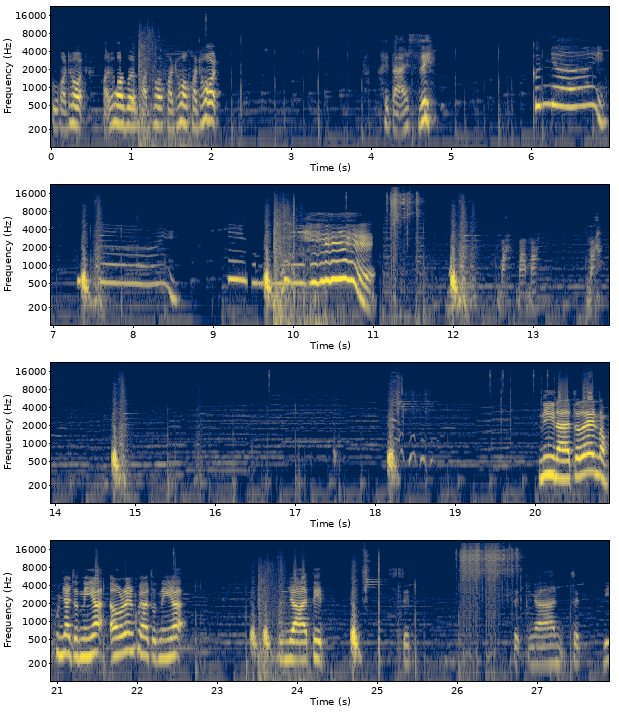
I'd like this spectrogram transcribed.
กูขอโทษ ขอโทษเพื่อนขอโทษขอโทษขอโทษให้ตายสิ นี่นะ จะเล่นกับคุณยายจุดนี้เอาเล่นคุณยายจุดนี้คุณยายติด เสร็จ เสร็จงาน เสร็จดี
